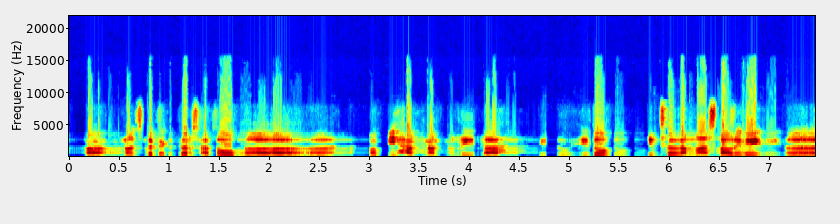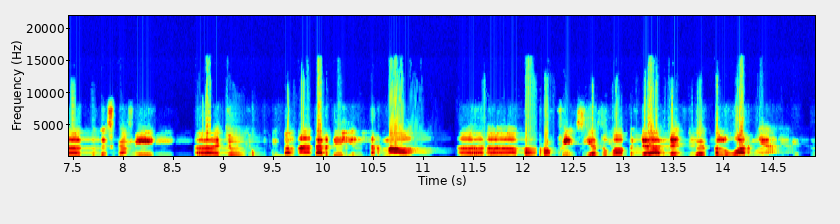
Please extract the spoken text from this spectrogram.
apa non state actors atau uh, apa, pihak non pemerintah gitu. Itu jadi selama setahun ini uh, tugas kami uh, cukup imbang antar di internal uh, provinsi atau bapeda dan juga keluarnya gitu.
